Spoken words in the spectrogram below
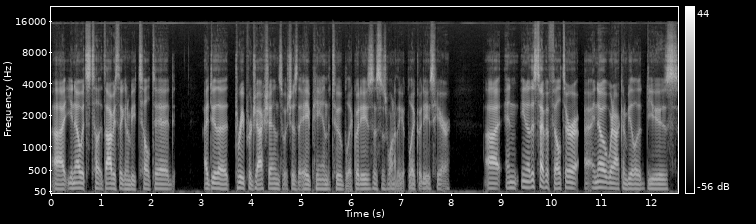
Uh, you know it's t- it's obviously going to be tilted. I do the three projections, which is the AP and the two obliquities. This is one of the obliquities here. Uh, and you know, this type of filter, I know we're not going to be able to use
